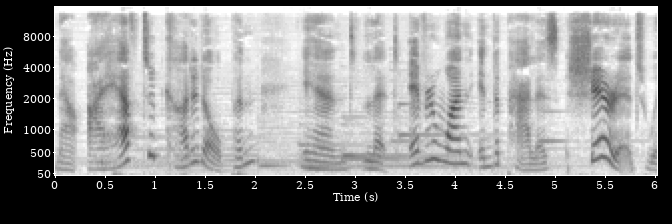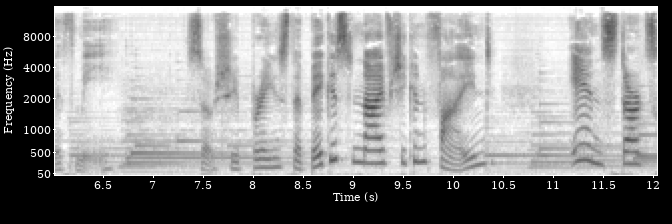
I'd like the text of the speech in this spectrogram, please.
Now I have to cut it open and let everyone in the palace share it with me. So she brings the biggest knife she can find and starts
